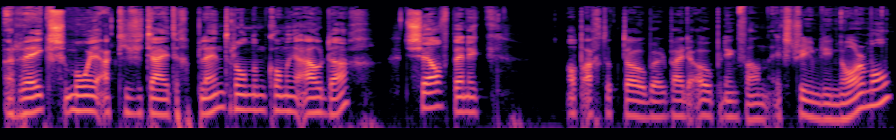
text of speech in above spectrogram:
reeks mooie activiteiten gepland rondom Coming Out Dag. Zelf ben ik op 8 oktober bij de opening van Extremely Normal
